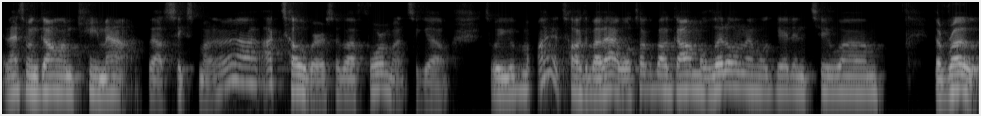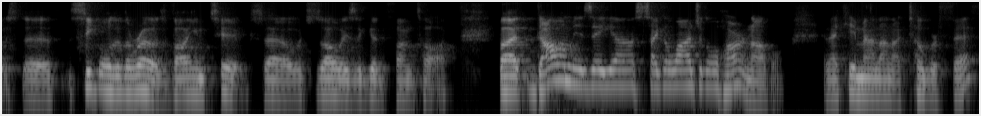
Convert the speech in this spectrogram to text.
And that's when Golem came out, about six months, uh, October, so about four months ago. So we might have talked about that. We'll talk about Golem a little, and then we'll get into um, the Rose, the sequel to the Rose, Volume Two. So, which is always a good fun talk. But Golem is a uh, psychological horror novel, and that came out on October fifth.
